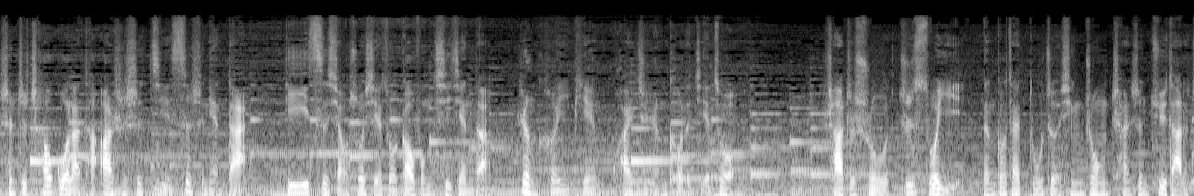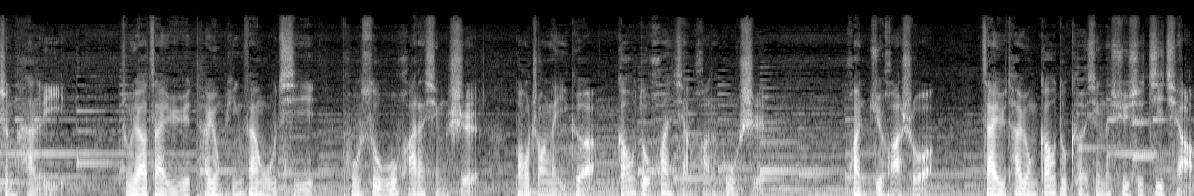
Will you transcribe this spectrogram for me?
甚至超过了他二十世纪四十年代第一次小说写作高峰期间的任何一篇脍炙人口的杰作。《沙之书》之所以能够在读者心中产生巨大的震撼力，主要在于他用平凡无奇、朴素无华的形式，包装了一个高度幻想化的故事。换句话说，在于他用高度可信的叙事技巧，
